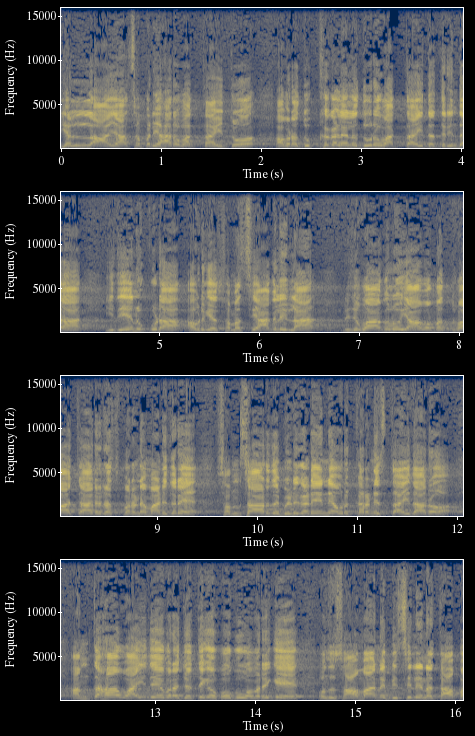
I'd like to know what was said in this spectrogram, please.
ಎಲ್ಲ ಆಯಾಸ ಪರಿಹಾರವಾಗ್ತಾ ಇತ್ತು. ಅವರ ದುಃಖಗಳೆಲ್ಲ ದೂರವಾಗ್ತಾ ಇದ್ದದ್ರಿಂದ ಇದೇನು ಕೂಡ ಅವರಿಗೆ ಸಮಸ್ಯೆ ಆಗಲಿಲ್ಲ. ನಿಜವಾಗಲೂ ಯಾವ ಮಧ್ವಾಚಾರ್ಯರ ಸ್ಮರಣೆ ಮಾಡಿದರೆ ಸಂಸಾರದ ಬಿಡುಗಡೆಯನ್ನೇ ಅವರು ಕರುಣಿಸ್ತಾ ಇದ್ದಾರೋ, ಅಂತಹ ವಾಯುದೇವರ ಜೊತೆಗೆ ಹೋಗುವವರಿಗೆ ಒಂದು ಸಾಮಾನ್ಯ ಬಿಸಿಲಿನ ತಾಪ,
